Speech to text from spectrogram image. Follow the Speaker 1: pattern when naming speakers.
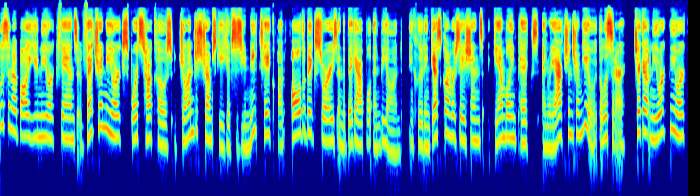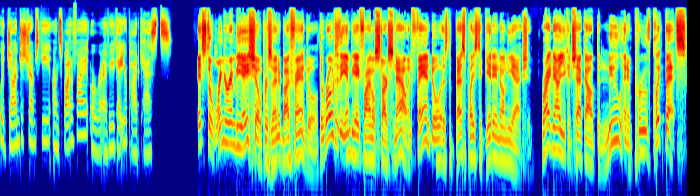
Speaker 1: Listen up, all you New York fans. Veteran New York sports talk host John Jastremski gives his unique take on all the big stories in the Big Apple and beyond, including guest conversations, gambling picks, and reactions from you, the listener. Check out New York, New York with John Jastremski on Spotify or wherever you get your podcasts.
Speaker 2: It's the Ringer NBA show presented by FanDuel. The road to the NBA Finals starts now, and FanDuel is the best place to get in on the action. Right now, you can check out the new and improved Quick Bets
